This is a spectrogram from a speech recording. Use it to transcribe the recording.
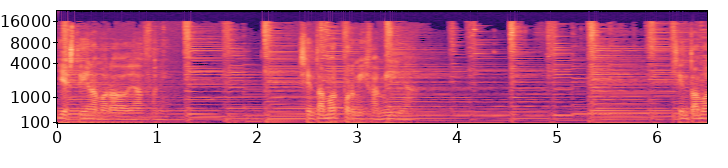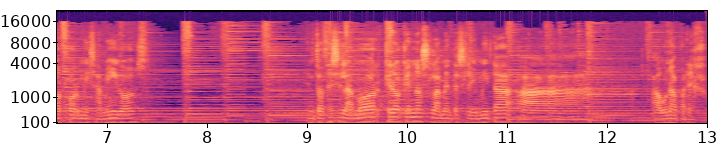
y estoy enamorado de Anthony. Siento amor por mi familia. Siento amor por mis amigos. Entonces el amor creo que no solamente se limita a, a una pareja.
